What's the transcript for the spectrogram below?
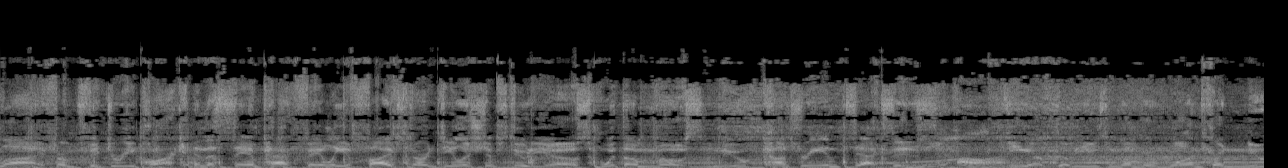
Live from Victory Park in the Sam Pack family of five-star dealership studios with the most new country in Texas. We are DFW's number one for new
